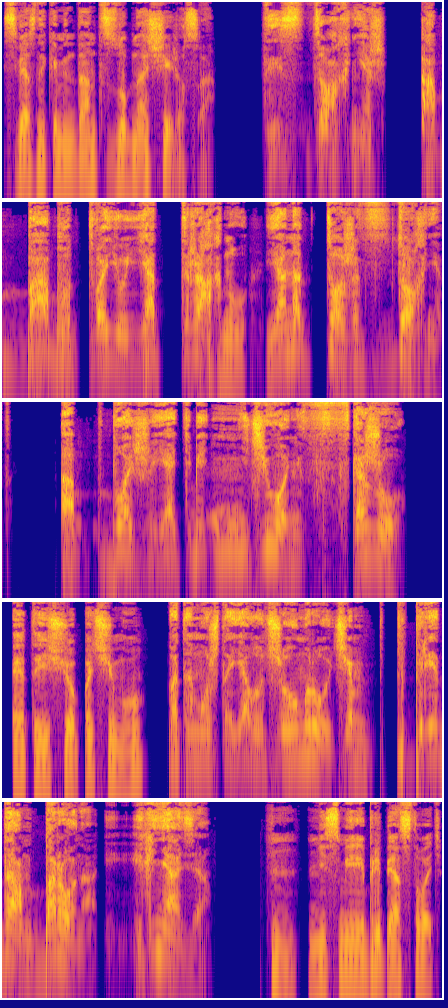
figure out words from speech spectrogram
Связный комендант злобно ощерился. Ты сдохнешь, а бабу твою я трахнул, и она тоже сдохнет. А больше я тебе ничего не скажу. Это еще почему? Потому что я лучше умру, чем предам барона и князя». «Хм, не смей препятствовать».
